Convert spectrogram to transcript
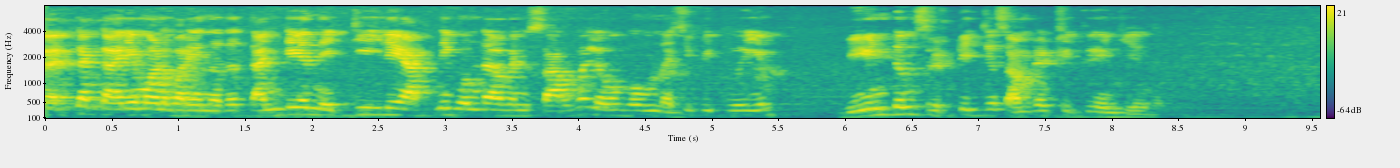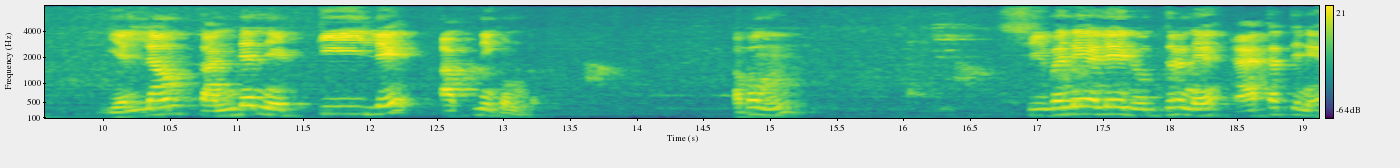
ഒറ്റ കാര്യമാണ് പറയുന്നത്. തന്റെ നെറ്റിയിലെ അഗ്നി കൊണ്ട് അവൻ സർവലോകവും നശിപ്പിക്കുകയും വീണ്ടും സൃഷ്ടിച്ച് സംരക്ഷിക്കുകയും ചെയ്യുന്നു എല്ലാം തന്റെ നെറ്റിയിലെ അഗ്നി കൊണ്ട്. അപ്പം ശിവനെ അല്ലെ രുദ്രന് ആറ്റത്തിന്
